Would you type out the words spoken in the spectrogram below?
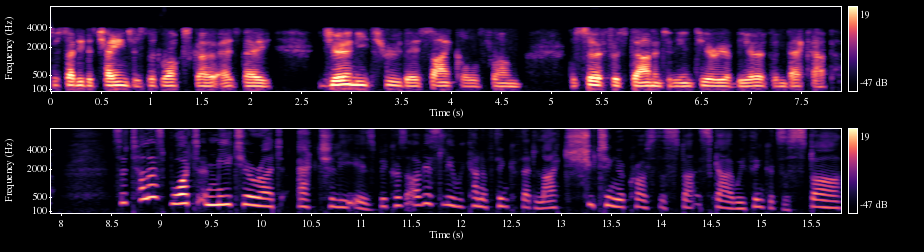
to study the changes that rocks go as they journey through their cycle from the surface down into the interior of the earth and back up. So tell us what a meteorite actually is, because obviously we kind of think of that light shooting across the st- sky. We think it's a star,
